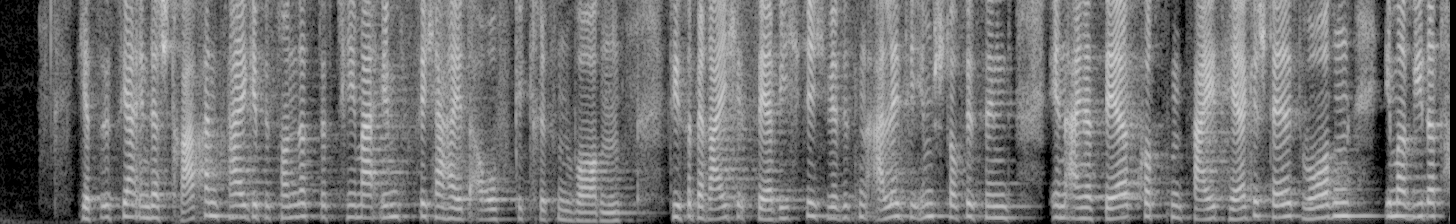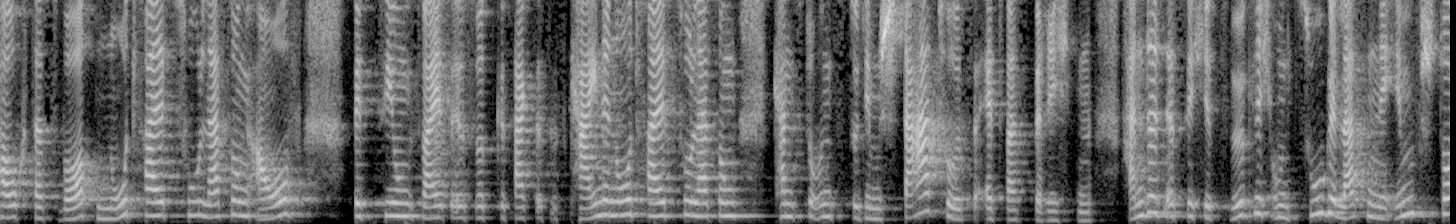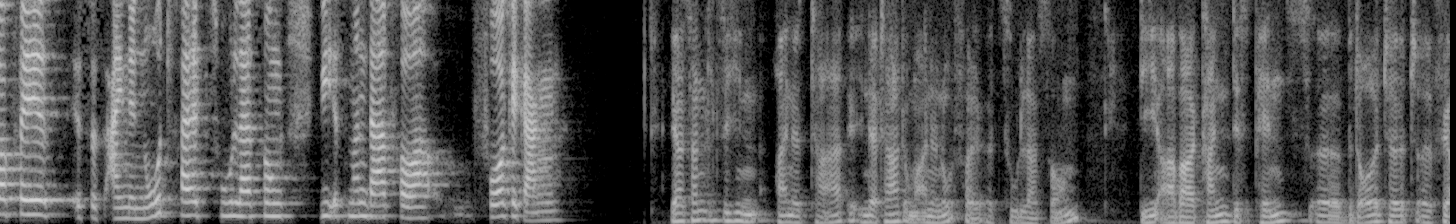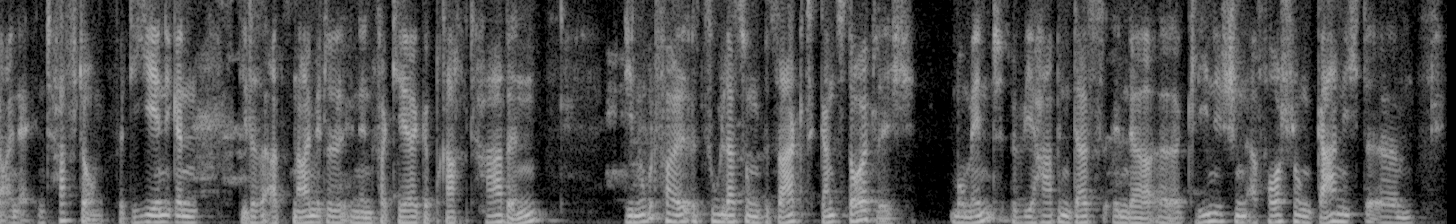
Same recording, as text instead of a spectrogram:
Jetzt ist ja in der Strafanzeige besonders das Thema Impfsicherheit aufgegriffen worden. Dieser Bereich ist sehr wichtig. Wir wissen alle, die Impfstoffe sind in einer sehr kurzen Zeit hergestellt worden. Immer wieder taucht das Wort Notfallzulassung auf beziehungsweise es wird gesagt, es ist keine Notfallzulassung. Kannst du uns zu dem Status etwas berichten? Handelt es sich jetzt wirklich um zugelassene Impfstoffe? Ist es eine Notfallzulassung? Wie ist man da vor, vorgegangen? Ja, es handelt sich in, Tat, in der Tat um eine Notfallzulassung, die aber keinen Dispens äh, bedeutet äh, für eine Enthaftung für diejenigen, die das Arzneimittel in den Verkehr gebracht haben. Die Notfallzulassung besagt ganz deutlich, Moment, wir haben das in der äh, klinischen Erforschung gar nicht äh,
